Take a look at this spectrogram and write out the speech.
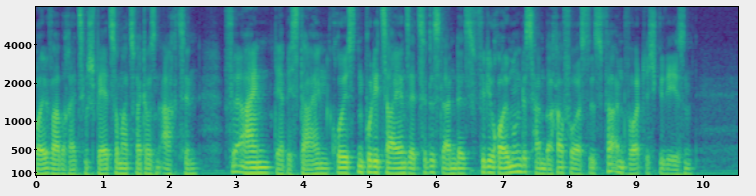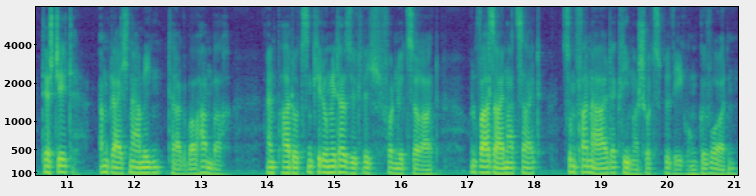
Reul war bereits im Spätsommer 2018 für einen der bis dahin größten Polizeieinsätze des Landes für die Räumung des Hambacher Forstes verantwortlich gewesen. Der steht am gleichnamigen Tagebau Hambach, ein paar Dutzend Kilometer südlich von Lützerath und war seinerzeit zum Fanal der Klimaschutzbewegung geworden.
